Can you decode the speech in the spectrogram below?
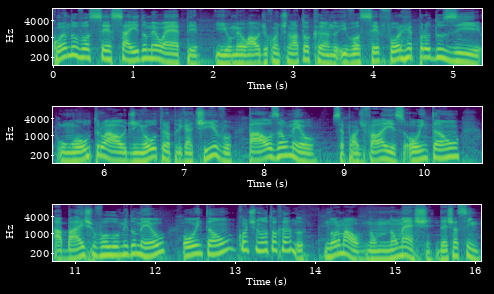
quando você sair do meu app e o meu áudio continuar tocando e você for reproduzir um outro áudio em outro aplicativo, pausa o meu. Você pode falar isso. Ou então, abaixa o volume do meu, ou então continua tocando. Normal, não, não mexe, deixa assim.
